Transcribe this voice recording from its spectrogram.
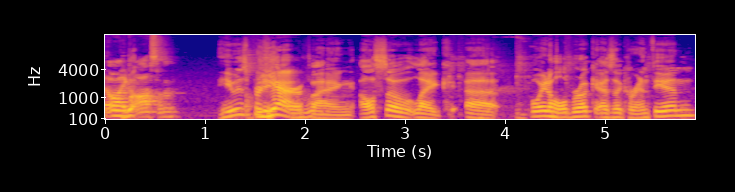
like Well- awesome. He was pretty Yeah. terrifying. Also, like uh Boyd Holbrook as a Corinthian,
